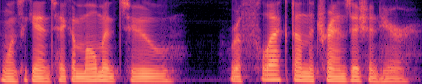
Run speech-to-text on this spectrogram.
Once again, take a moment to reflect on the transition here.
